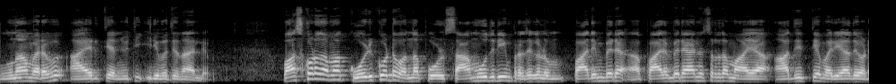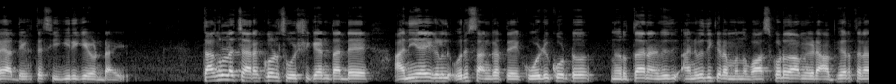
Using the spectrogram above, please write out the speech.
മൂന്നാം വരവ് ആയിരത്തി അഞ്ഞൂറ്റി ഇരുപത്തിനാലിലും വാസ്കോഡ ഗാമ കോഴിക്കോട്ട് വന്നപ്പോൾ സാമൂതിരിയും പ്രജകളും പാരമ്പര്യ പാരമ്പര്യാനുസൃതമായ ആതിഥ്യ മര്യാദയോടെ അദ്ദേഹത്തെ സ്വീകരിക്കുകയുണ്ടായി. തങ്ങളുടെ ചരക്കുകൾ സൂക്ഷിക്കാൻ തന്റെ അനുയായികളിൽ ഒരു സംഘത്തെ കോഴിക്കോട്ട് നിർത്താൻ അനുവദി അനുവദിക്കണമെന്ന് വാസ്കോഡ ഗാമയുടെ അഭ്യർത്ഥന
